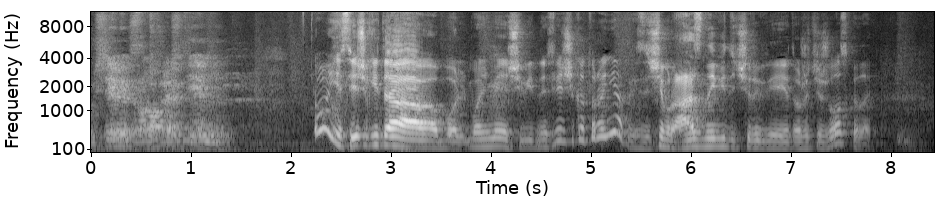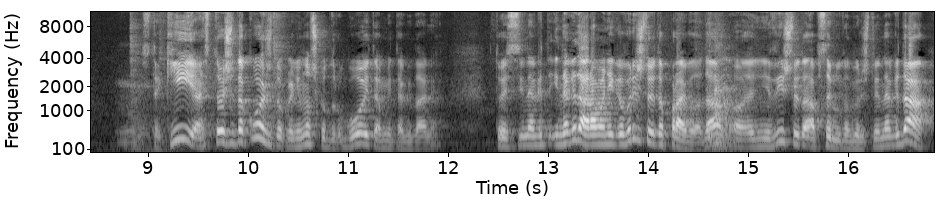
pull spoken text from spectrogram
Усилит усилит рост растений. Ну, есть вещи какие-то более- более-менее очевидные, есть вещи, которые нет. Зачем разные виды червей, это уже тяжело сказать. Есть такие, а точно такой же, только немножко другой там и так далее. То есть иногда, иногда Рама не говорит, что это правило, да, э, не говорит, что это абсолютно говорит, что иногда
